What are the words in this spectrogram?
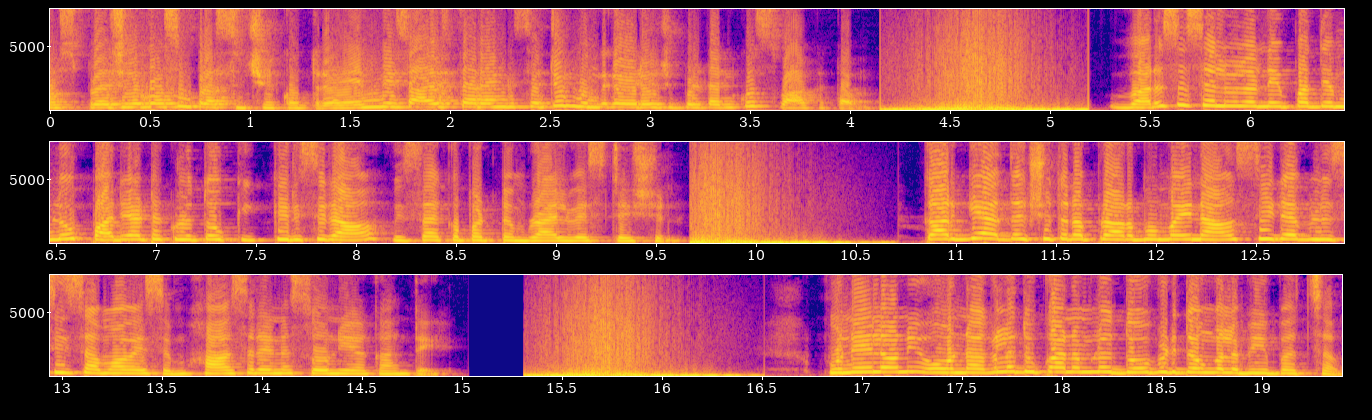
న్యూస్. ప్రజల కోసం ప్రశ్నించే కొంత నేను మీ సాయిస్తా రంగశెట్టి ముందుగా ఈ రోజు బులెటిన్కు స్వాగతం. వరుస సెలవుల నేపథ్యంలో పర్యాటకులతో కిక్కిరిసిరా విశాఖపట్నం రైల్వే స్టేషన్. ఖర్గే అధ్యక్షతన ప్రారంభమైన సిడబ్ల్యూసి సమావేశం హాజరైన సోనియా గాంధీ. పుణేలోని ఓ నగల దుకాణంలో దోపిడి దొంగల బీభత్సం.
